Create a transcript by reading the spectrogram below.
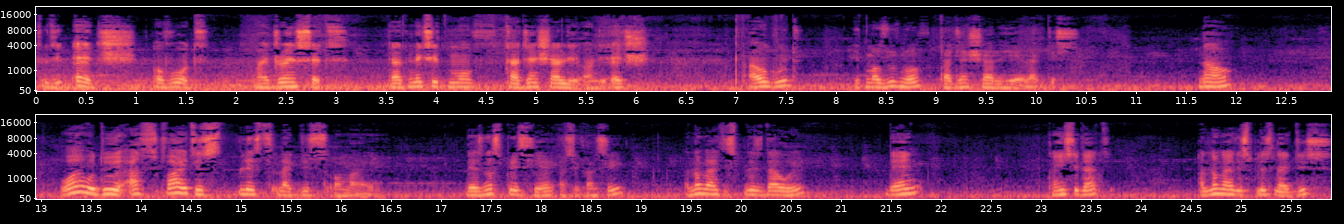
to the edge of what? My drawing set that makes it move tangentially on the edge. How good? It must move tangentially here like this. Now, what I will do as far it is placed like this on my there's no space here as you can see as long as it is placed that way then can you see that? As long as it's placed like this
